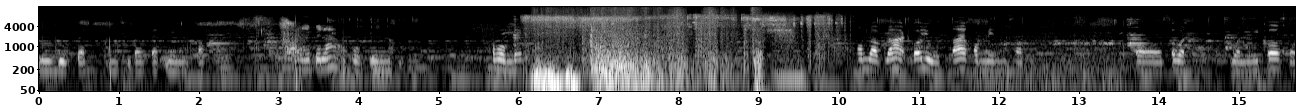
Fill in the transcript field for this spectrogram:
มีอยู่แปดพันสี่ร้อยแปดมิลนะครับอันนี้เป็นร่างของผมเองนะครับครับผมได้สำหรับรหัสก็อยู่ใต้คอมเมนต์นะครับ เออสวัสดี วันนี้ก็ขอ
